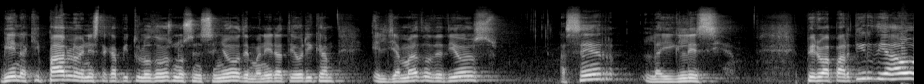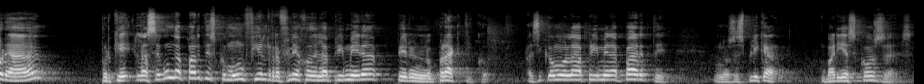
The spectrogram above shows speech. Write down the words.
Bien, aquí Pablo en este capítulo 2 nos enseñó de manera teórica el llamado de Dios a ser la iglesia. Pero a partir de ahora, porque la segunda parte es como un fiel reflejo de la primera, pero en lo práctico. Así como la primera parte nos explica varias cosas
